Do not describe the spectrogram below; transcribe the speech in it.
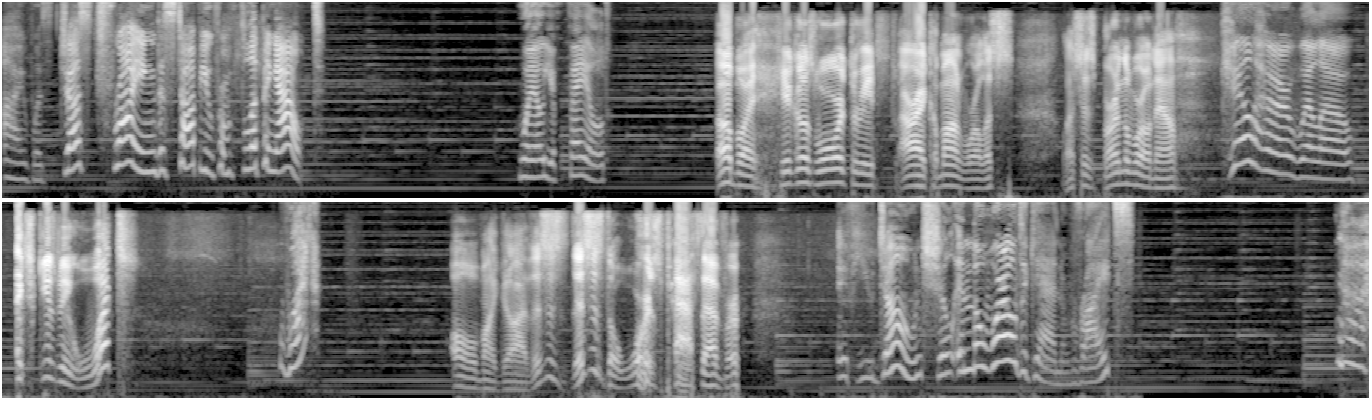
I was just trying to stop you from flipping out. Well, you failed. Oh boy, here goes World War Three. All right, come on, world. Let's let's just burn the world now. Kill her, Willow. Excuse me, what? What? Oh my god, this is this is the worst path ever. If you don't, she'll end the world again, right?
